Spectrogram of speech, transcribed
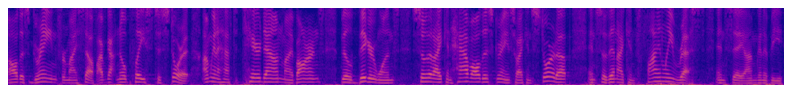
all this grain for myself. I've got no place to store it. I'm going to have to tear down my barns, build bigger ones, so that I can have all this grain, so I can store it up, and so then I can finally rest and say, I'm going to be,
